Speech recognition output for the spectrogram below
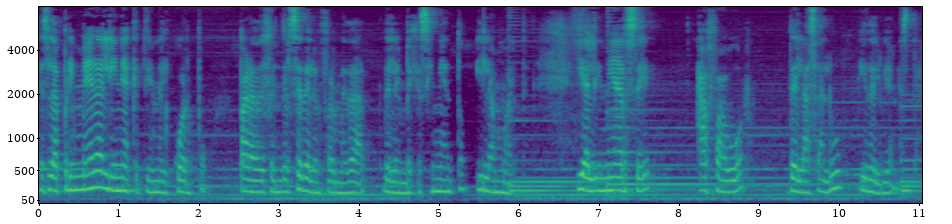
es la primera línea que tiene el cuerpo para defenderse de la enfermedad, del envejecimiento y la muerte, y alinearse a favor de la salud y del bienestar.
